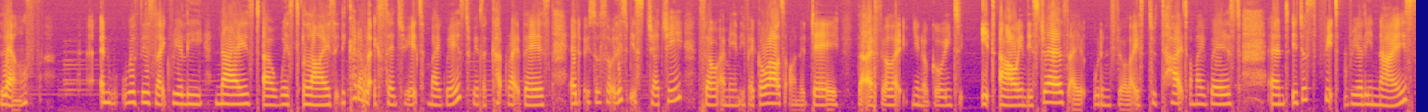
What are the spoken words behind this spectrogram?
length and with this like really nice uh, waist lines it kind of like accentuates my waist with a cut right there and it's also a little bit stretchy. So I mean if I go out on a day that I feel like you know going to eat out in this dress I wouldn't feel like it's too tight on my waist and it just fit really nice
